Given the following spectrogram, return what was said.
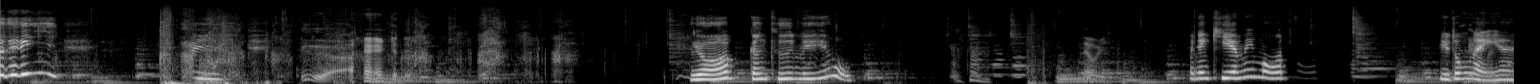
ยเฮ้ยเอื้อกระเด็น ยอบกลางคืนแล้วเร็วอีกมันยังเคลียร์ไม่หมด อยู่ตรงไหนอะ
